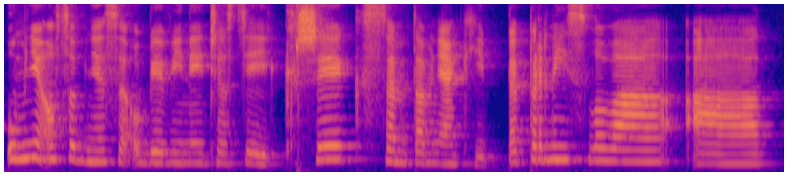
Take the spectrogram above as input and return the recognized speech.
U mě osobně se objeví nejčastěji křik, jsem tam nějaký peprný slova a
